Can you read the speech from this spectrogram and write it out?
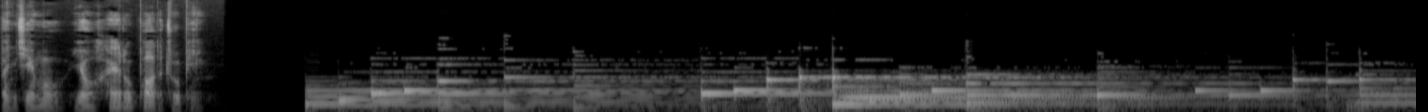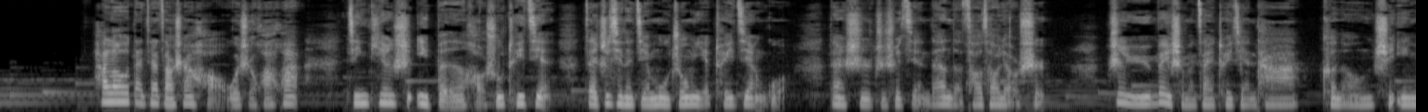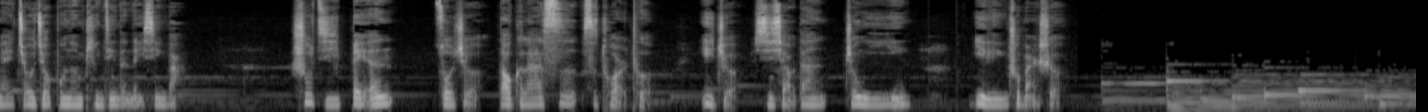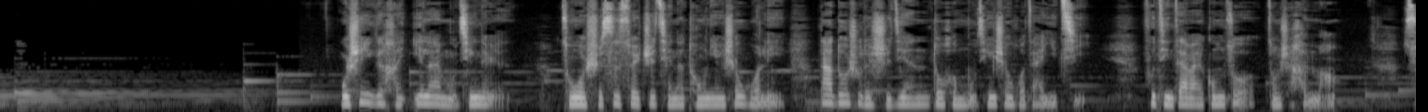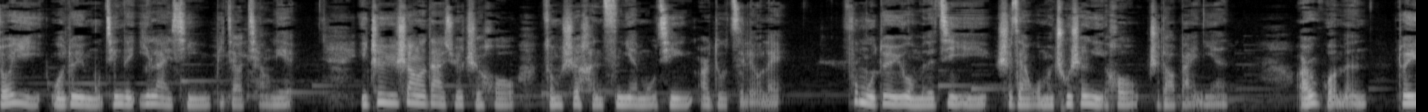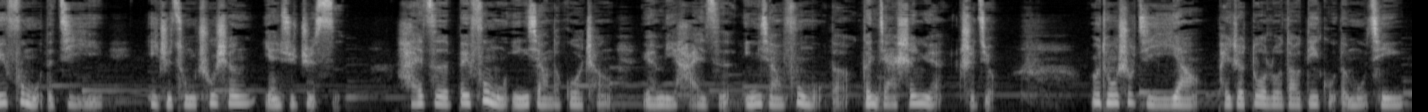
本节目由 HelloPod 出品。Hello，大家早上好，我是花花。今天是一本好书推荐，在之前的节目中也推荐过，但是只是简单的草草了事。至于为什么再推荐它，可能是因为久久不能平静的内心吧。书籍《贝恩》，作者道格拉斯·斯图尔特，译者席小丹、钟怡莹，译林出版社。我是一个很依赖母亲的人，从我十四岁之前的童年生活里，大多数的时间都和母亲生活在一起。父亲在外工作，总是很忙，所以我对母亲的依赖性比较强烈，以至于上了大学之后，总是很思念母亲而独自流泪。父母对于我们的记忆是在我们出生以后直到百年，而我们对于父母的记忆一直从出生延续至死。孩子被父母影响的过程，远比孩子影响父母的更加深远持久。如同书籍一样，陪着堕落到低谷的母亲。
